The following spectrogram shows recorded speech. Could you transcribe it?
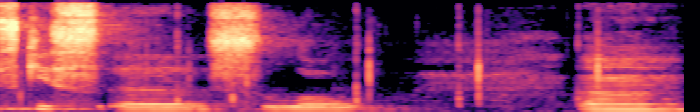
Віскі е, Слоу. Е,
